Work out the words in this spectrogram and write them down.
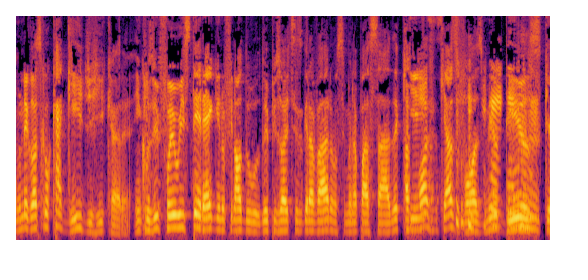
Um negócio que eu caguei de rir, cara. Inclusive foi o easter egg no final do, do episódio que vocês gravaram semana passada. Que as vozes. Que as vozes, meu Deus, que.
